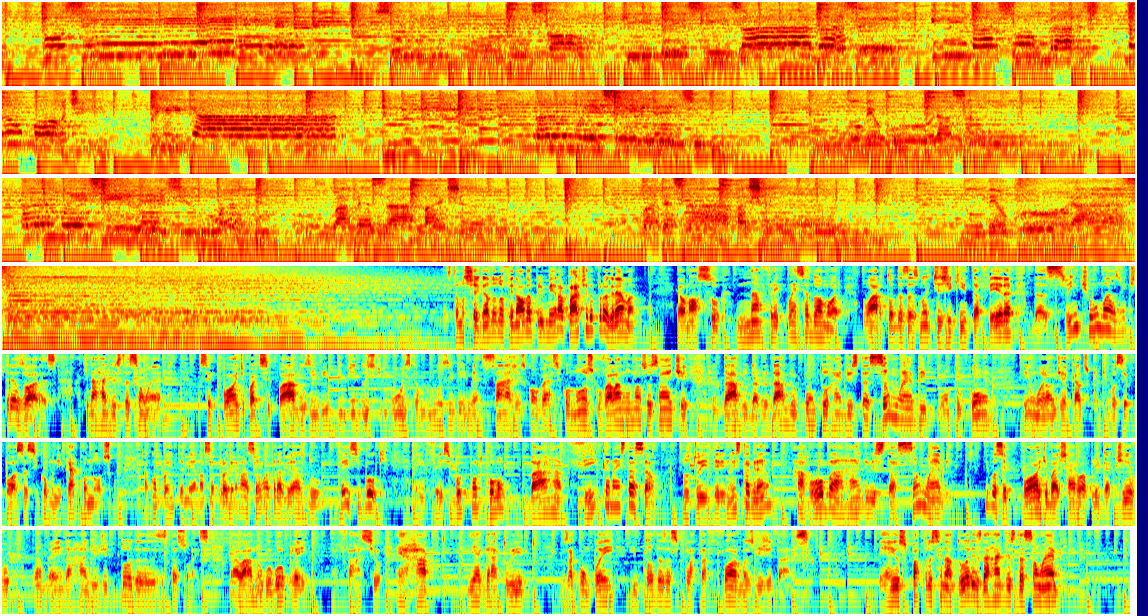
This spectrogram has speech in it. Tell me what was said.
Estamos chegando no final da primeira parte do programa. É o nosso Na Frequência do Amor, no ar todas as noites de quinta-feira, das 21 às 23 horas, aqui na Rádio Estação Web. Você pode participar, nos envie pedidos de música, nos envie mensagens, converse conosco, vá lá no nosso site no www.radioestaçãoweb.com tem um mural de recados para que você possa se comunicar conosco. Acompanhe também a nossa programação através do Facebook, em facebook.com barra Fica na Estação, no Twitter e no Instagram, arroba Rádio Estação Web. E você pode baixar o aplicativo também da rádio de todas as estações. Vai lá no Google Play. É fácil, é rápido e é gratuito. Nos acompanhe em todas as plataformas digitais. Vem aí os patrocinadores da Rádio Estação Web.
